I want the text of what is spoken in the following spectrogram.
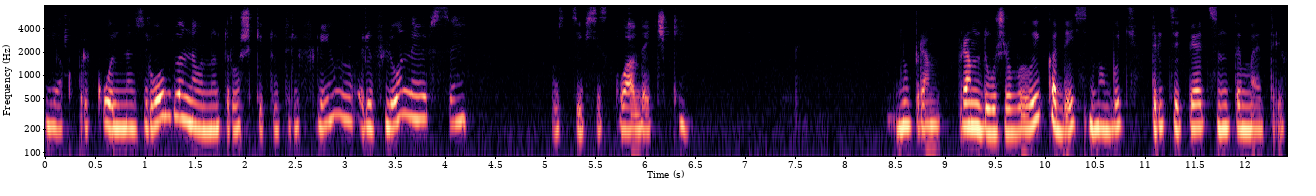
як прикольно зроблено, воно трошки тут рифльоне все. Ось ці всі складочки. Ну, прям, прям дуже велика, десь, мабуть, 35 сантиметрів.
